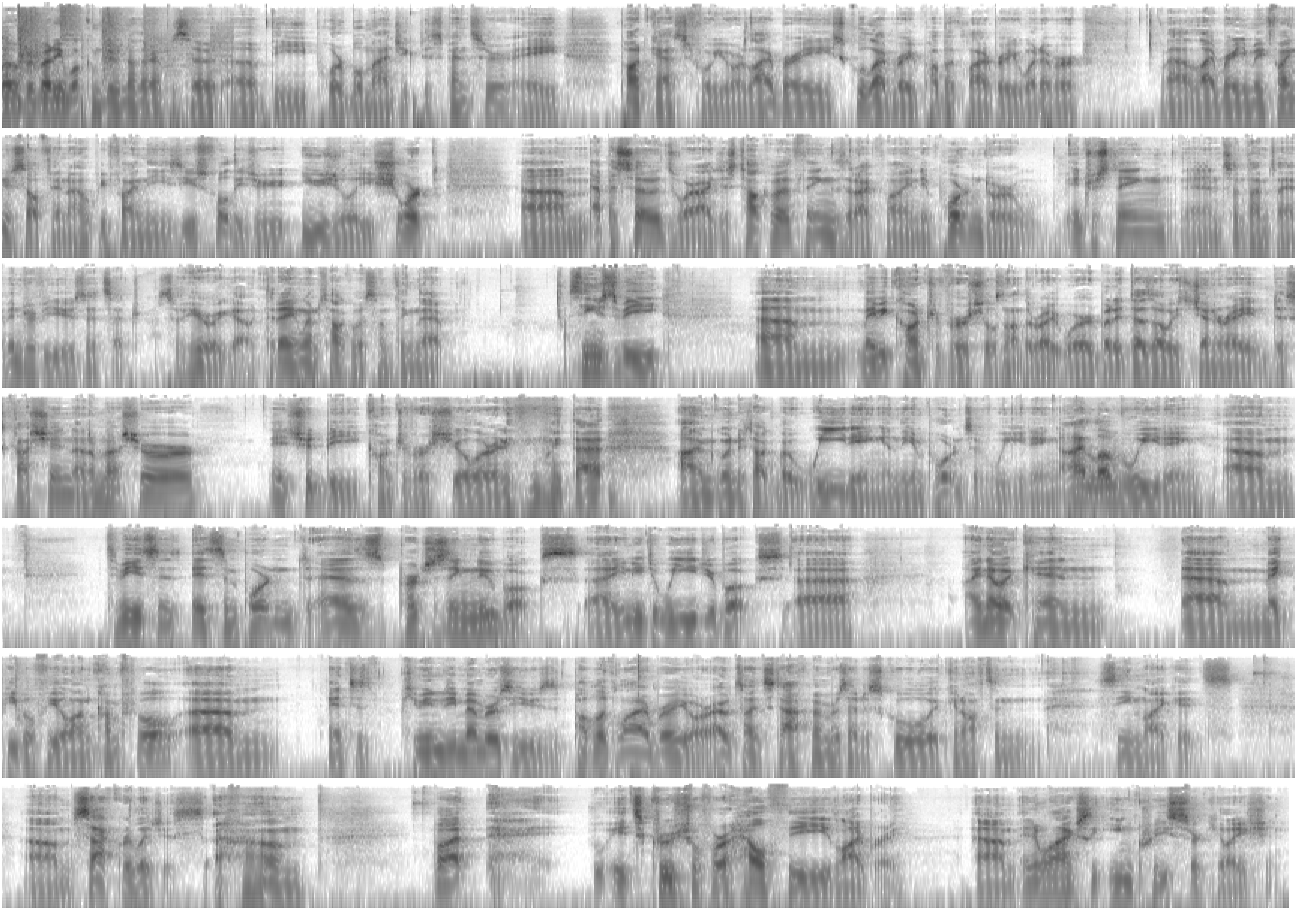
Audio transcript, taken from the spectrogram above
Hello, everybody. Welcome to another episode of the Portable Magic Dispenser, a podcast for your library, school library, public library, whatever uh, library you may find yourself in. I hope you find these useful. These are usually short um, episodes where I just talk about things that I find important or interesting, and sometimes I have interviews, etc. So here we go. Today I'm going to talk about something that seems to be um, maybe controversial is not the right word, but it does always generate discussion, and I'm not sure it should be controversial or anything like that. I'm going to talk about weeding and the importance of weeding. I love weeding. Um, to me, it's as important as purchasing new books. Uh, you need to weed your books. Uh, I know it can um, make people feel uncomfortable. Um, and to community members who use public library or outside staff members at a school, it can often seem like it's um, sacrilegious. Um, but it's crucial for a healthy library, um, and it will actually increase circulation.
